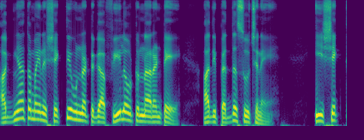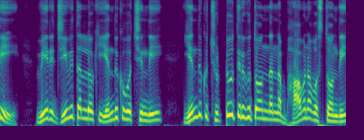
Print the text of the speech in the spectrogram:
అజ్ఞాతమైన శక్తి ఉన్నట్టుగా ఫీలవుతున్నారంటే అది పెద్ద సూచనే. ఈ శక్తి వీరి జీవితంలోకి ఎందుకు వచ్చింది? ఎందుకు చుట్టూ తిరుగుతోందన్న భావన వస్తోంది?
